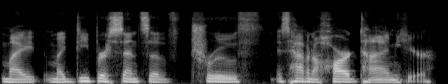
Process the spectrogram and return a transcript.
my my deeper sense of truth is having a hard time here.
